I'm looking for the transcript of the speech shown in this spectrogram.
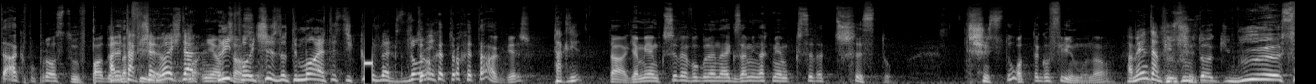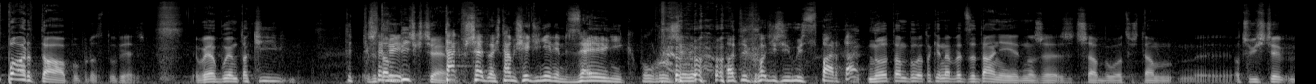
tak po prostu wpadłem Ale na tak chwilę. wszedłeś, tak? No, nie mam Litwo, czasu. ojczyzno, ty moja, ty jesteś kurwa jak. Trochę, trochę tak, wiesz? Tak, nie- Tak, ja miałem ksywę w ogóle na egzaminach, miałem ksywę 300 300? od tego filmu, no. Pamiętam film Jestem 300. taki, "Eee, Sparta po prostu, wiesz. Bo ja byłem taki, Ty, że tam bić chciałem. Tak wszedłeś, tam siedzi, nie wiem, zelnik, poruszy, a ty wchodzisz i mówisz Sparta? no tam było takie nawet zadanie jedno, że, że trzeba było coś tam, e, oczywiście w,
